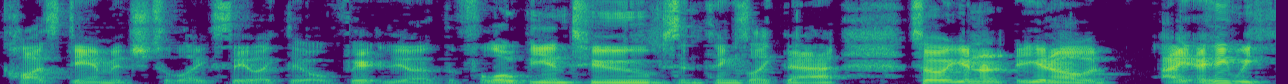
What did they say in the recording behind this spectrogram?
cause damage to like say like the you know, the fallopian tubes and things like that. So you know, you know, I, I think we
